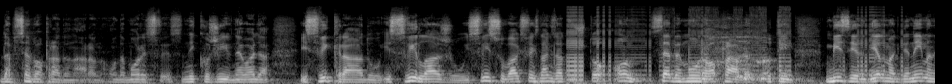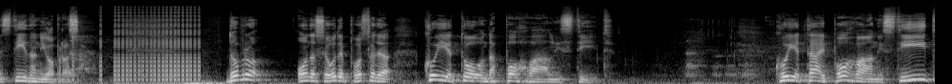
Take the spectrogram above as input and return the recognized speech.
Da bi sebe opravdao, naravno. Onda mora, svi, niko živ ne valja. I svi kradu, i svi lažu, i svi su vak, svih znak, zato što on sebe mora opravdati u tim mizirnim dijelima gdje nema ni stida ni obraza. Dobro, onda se ovdje postavlja koji je to onda pohvalni stid. Koji je taj pohvalni stid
